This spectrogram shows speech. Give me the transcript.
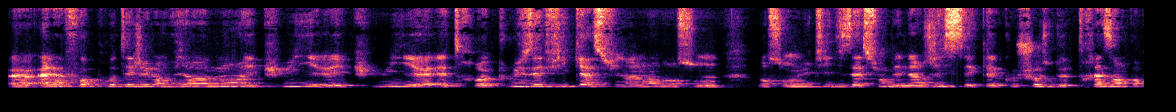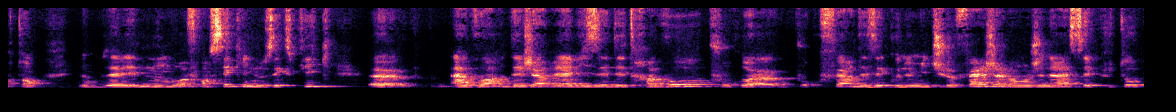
à la fois protéger l'environnement et puis, et puis être plus efficace finalement dans son, dans son utilisation d'énergie, c'est quelque chose de très important. Donc, vous avez de nombreux Français qui nous expliquent euh, avoir déjà réalisé des travaux pour, euh, pour faire des économies de chauffage. Alors en général, c'est plutôt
